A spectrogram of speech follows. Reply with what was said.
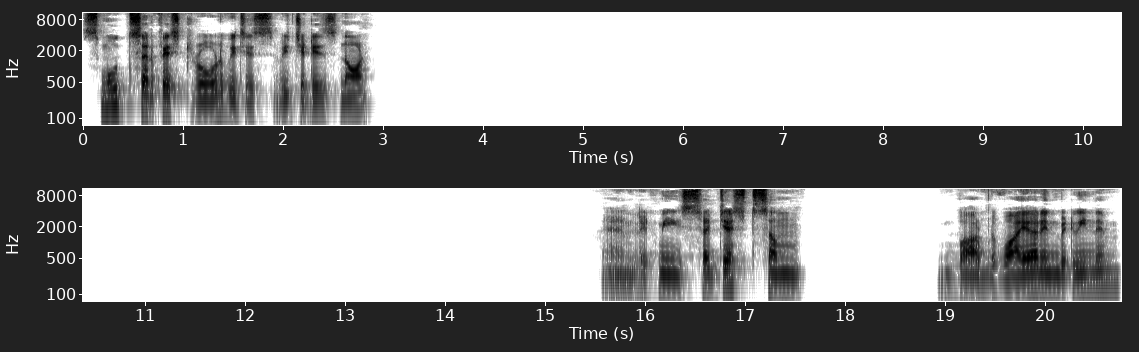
smooth surfaced road which is which it is not let me suggest some barbed wire in between them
